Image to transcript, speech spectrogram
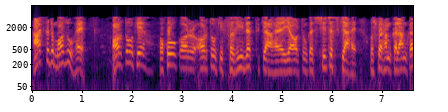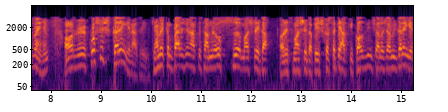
آج کا جو موضوع ہے عورتوں کے حقوق اور عورتوں کی فضیلت کیا ہے یا عورتوں کا اسٹیٹس کیا ہے، اس پر ہم کلام کر رہے ہیں اور کوشش کریں گے ناظرین کہ ہم ایک کمپیرزن آپ کے سامنے اس معاشرے کا اور اس معاشرے کا پیش کر سکیں۔ آپ کی کال بھی انشاءاللہ شامل کریں گے۔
